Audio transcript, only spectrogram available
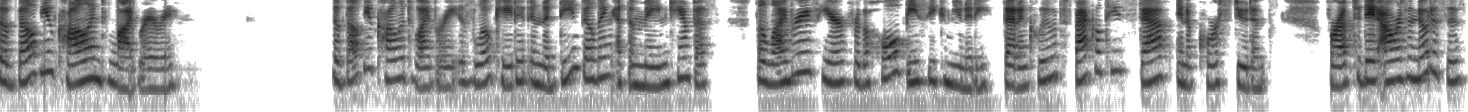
The Bellevue College Library. The Bellevue College Library is located in the D building at the main campus. The library is here for the whole BC community. That includes faculty, staff, and of course students. For up-to-date hours and notices,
